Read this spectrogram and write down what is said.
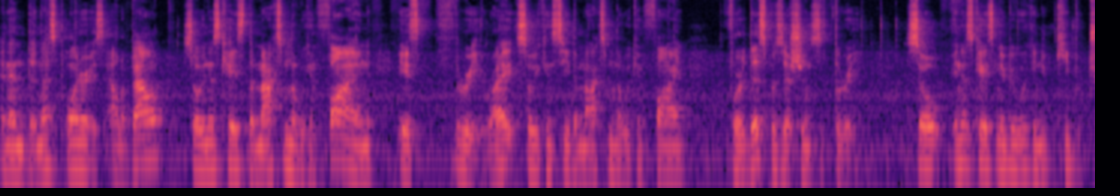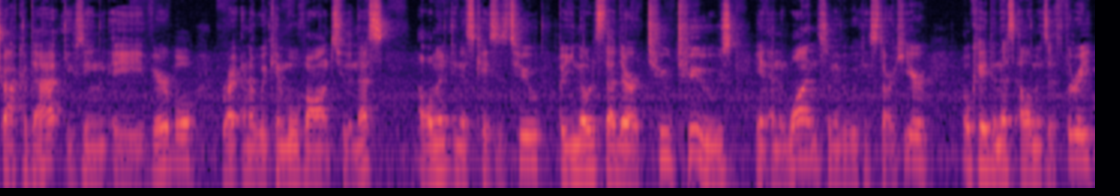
and then the next pointer is out of bound. So in this case, the maximum that we can find is 3, right? So you can see the maximum that we can find for this position is 3. So in this case, maybe we can keep track of that using a variable, right? And then we can move on to the next element, in this case is 2, but you notice that there are two twos 2's in N1, so maybe we can start here. Okay, the next element is 3,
